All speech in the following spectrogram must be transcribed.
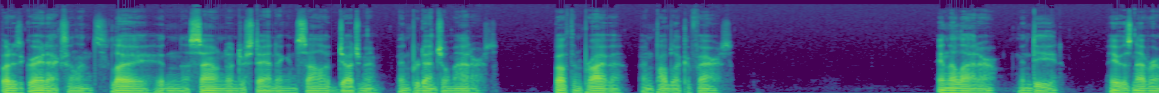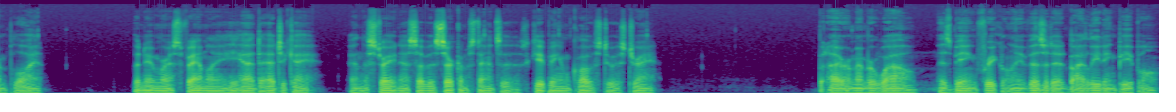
But his great excellence lay in a sound understanding and solid judgment in prudential matters, both in private and public affairs. In the latter, indeed, he was never employed. The numerous family he had to educate and the straitness of his circumstances keeping him close to his trade. But I remember well his being frequently visited by leading people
